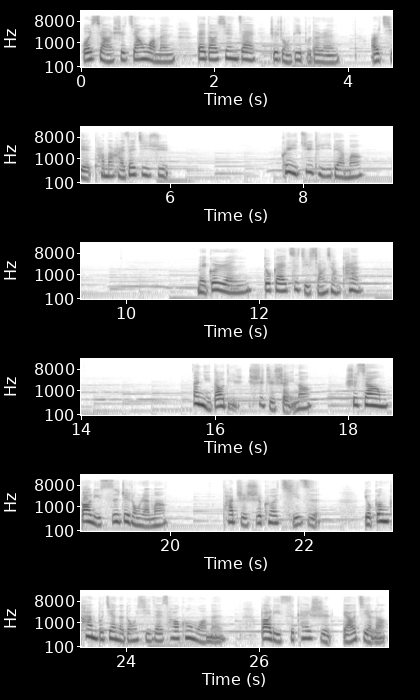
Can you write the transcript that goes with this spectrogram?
我想是将我们带到现在这种地步的人，而且他们还在继续。可以具体一点吗？每个人都该自己想想看。那你到底是指谁呢？是像鲍里斯这种人吗？他只是颗棋子，有更看不见的东西在操控我们。鲍里斯开始了解了，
